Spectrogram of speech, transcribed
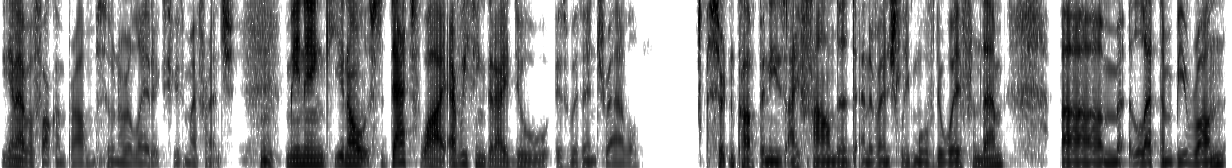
you're gonna have a fucking problem sooner or later. Excuse my French. Meaning, you know, so that's why everything that I do is within travel. Certain companies I founded and eventually moved away from them, um, let them be run.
